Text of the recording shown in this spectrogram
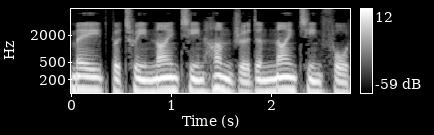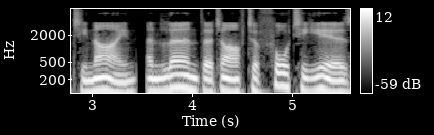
made between 1900 and 1949, and learned that after 40 years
